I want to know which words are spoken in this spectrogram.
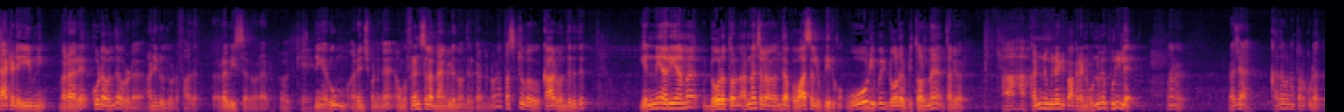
சாட்டர்டே ஈவினிங் வராரு. கூட வந்து அவரோட அனிருத்தோட ஃபாதர் ரவி சார் வராரு. ஓகே. நீங்கள் ரூம் அரேஞ்ச் பண்ணுங்கள் அவங்க ஃப்ரெண்ட்ஸ் எல்லாம் பெங்களூர்லேருந்து வந்திருக்காங்கன்னா ஃபஸ்ட்டு கார் வந்துடுது என்னை அறியாமல் டோரை திறந்து அருணாச்சலம் வந்து அப்போ வாசல் இப்படி இருக்கும். ஓடி போய் டோரை இப்படி திறந்தேன் தலைவர். ஆஹா. கண்ணு முன்னாடி பார்க்குறேன் எனக்கு ஒன்றுமே புரியல. ராஜா கதவெல்லாம் திறக்கூடாது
